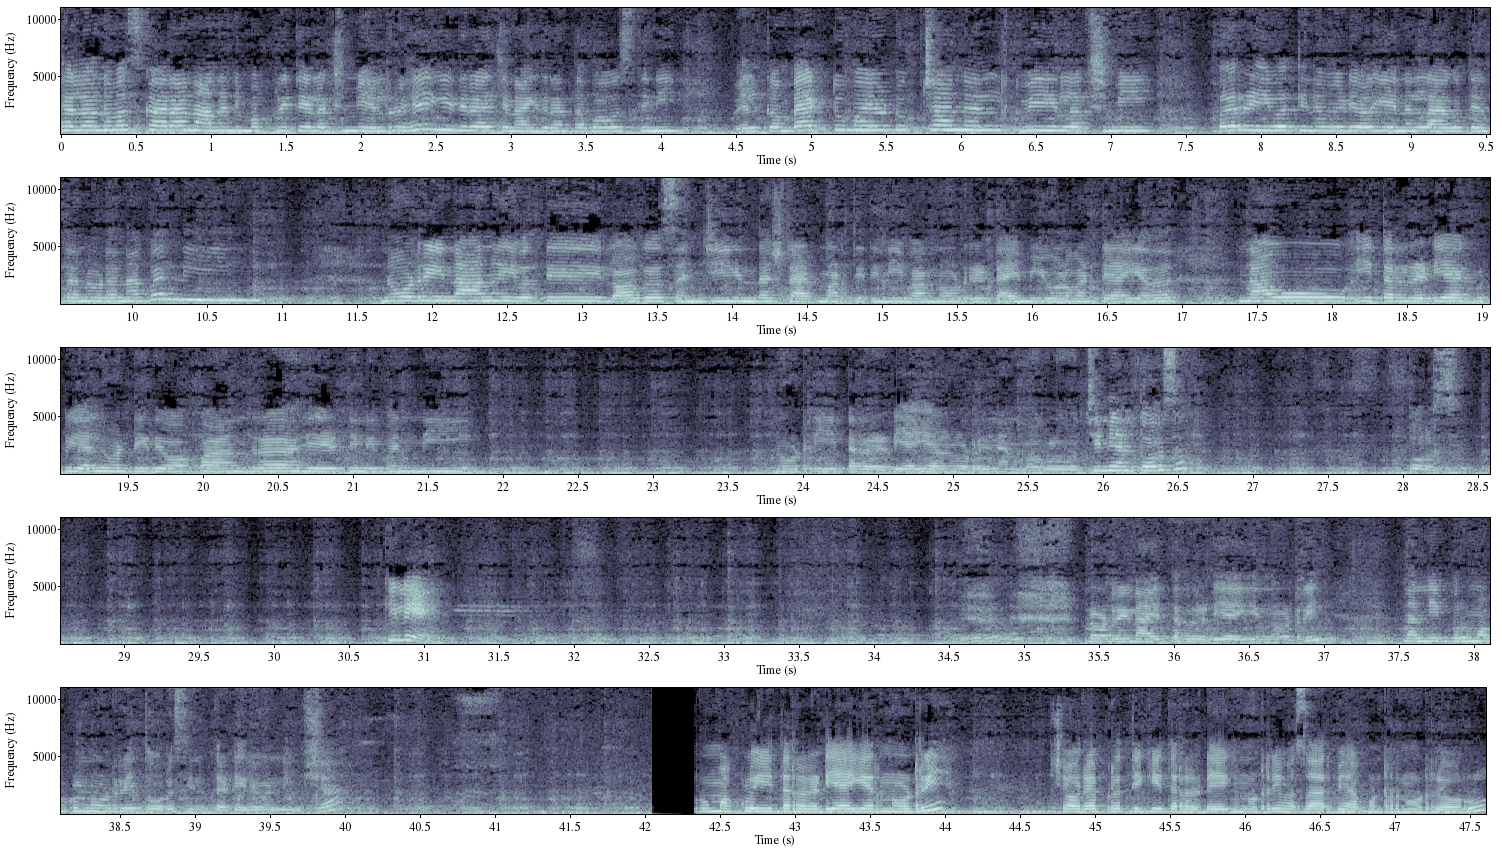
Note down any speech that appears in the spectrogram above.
Hello, ನಮಸ್ಕಾರ. ನಾನು ನಿಮ್ಮ ಪ್ರೀತಿಯ ಲಕ್ಷ್ಮಿ. ಎಲ್ಲರೂ ಹೇಗಿದ್ದೀರಾ? ಚೆನ್ನಾಗಿದ್ದೀರಾ ಅಂತ ಭಾವಿಸ್ತೀನಿ. Welcome back to my YouTube channel queen Lakshmi ಬರ್ರಿ, ಇವತ್ತಿನ ವಿಡಿಯೋ ಏನೆಲ್ಲ ಆಗುತ್ತೆ ಅಂತ ನೋಡೋಣ. ಬನ್ನಿ. ನೋಡ್ರಿ, ನಾನು ಇವತ್ತಿ ಲಾಗ್ ಸಂಜೆಯಿಂದ ಸ್ಟಾರ್ಟ್ ಮಾಡ್ತಿದ್ದೀನಿ. ಇವಾಗ ನೋಡ್ರಿ ಟೈಮ್ ಏಳು ಗಂಟೆ ಆಗ್ಯದ. ನಾವು ಈ ಥರ ರೆಡಿ ಆಗಿಬಿಟ್ಟು ಎಲ್ಲಿ ಹೊಂಟಿದ್ದೀವಪ್ಪ ಅಂದ್ರೆ ಹೇಳ್ತೀನಿ ಬನ್ನಿ. ನೋಡ್ರಿ, ಈ ಥರ ರೆಡಿ ಆಗ್ಯಾಳ ನೋಡ್ರಿ ನನ್ನ ಮಗಳು. ಚಿನ್ನಿ, ಅಲ್ಲಿ ತೋರಿಸು. ತೋರಿಸು. ಕಿಲಿ. ನೋಡ್ರಿ ನಾ ಈ ಥರ ರೆಡಿ ಆಗಿನಿ ನೋಡ್ರಿ. ನನ್ನ ಇಬ್ಬರು ಮಕ್ಕಳು ನೋಡ್ರಿ ತೋರಿಸಿನ ತಡೀರಿ ಒಂದು ನಿಮಿಷ. ಇಬ್ಬರು ಮಕ್ಕಳು ಈ ಥರ ರೆಡಿ ಆಗ್ಯಾರ ನೋಡ್ರಿ. ಶೌರ್ಯ ಪ್ರತೀಕ್ ಈ ಥರ ರೆಡಿ ಆಗಿ ನೋಡ್ರಿ. ಹೊಸ ಅರ್ಬಿ ಹಾಕೊಂಡ್ರೆ ನೋಡ್ರಿ ಅವರು.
